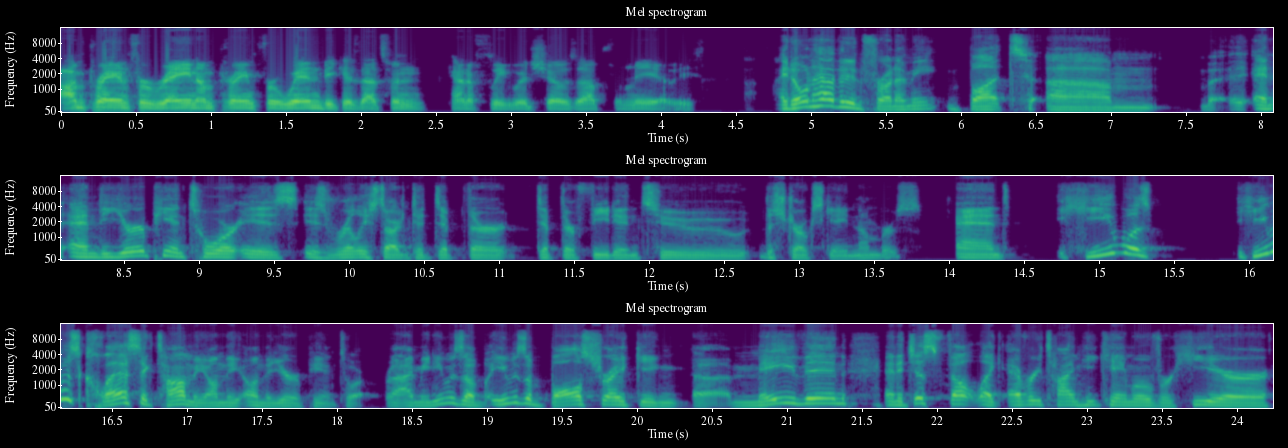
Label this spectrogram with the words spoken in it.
I'm praying for rain. I'm praying for wind because that's when kind of Fleetwood shows up for me, at least. I don't have it in front of me, but um, and and the European Tour is is really starting to dip their dip their feet into the strokes gain numbers, and he was he was classic Tommy on the on the European tour. I mean, he was a he was a ball striking uh, maven, and it just felt like every time he came over here,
